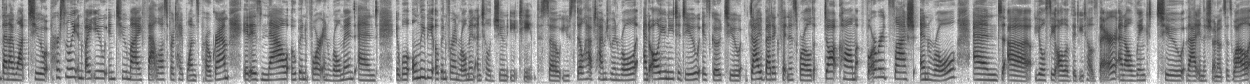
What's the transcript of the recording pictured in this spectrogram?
then I want to personally invite you into my Fat Loss for Type 1s program. It is now open for enrollment and it will only be open for enrollment until June 18th. So you still have time to enroll. And all you need to do is go to diabeticfitnessworld.com forward slash enroll and uh, you'll see all of the details there. And I'll link to that in the show notes as well.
